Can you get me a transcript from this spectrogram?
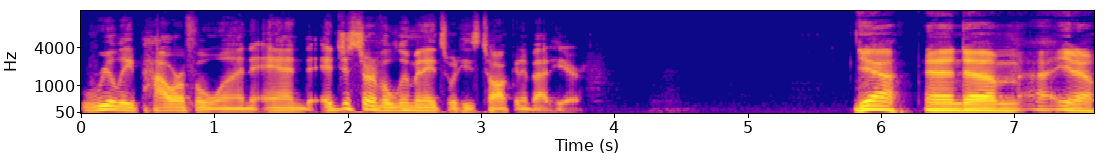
really powerful one and it just sort of illuminates what he's talking about here yeah, and um, you know,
